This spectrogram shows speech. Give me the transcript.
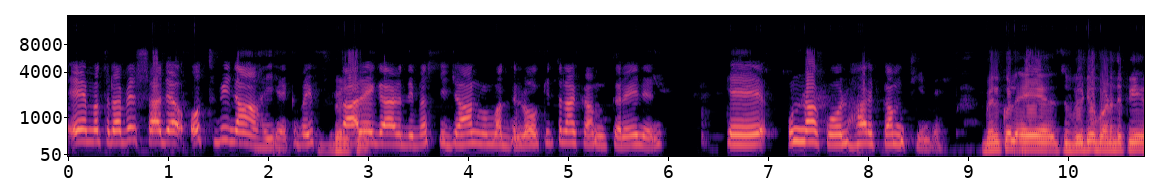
اے مطلب ہے ساجا اتھ بھی نہ آئی ہے کہ بھئی سارے گھر دی بستی جان محمد لو کتنا کم کرے نے کہ انہا کول ہر کم تھی نے۔ بالکل اے ویڈیو بن دی پی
